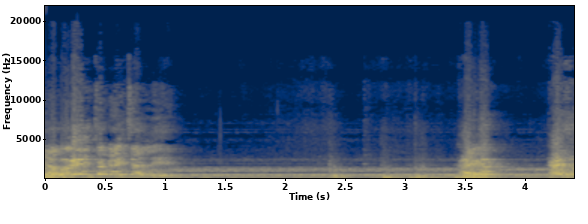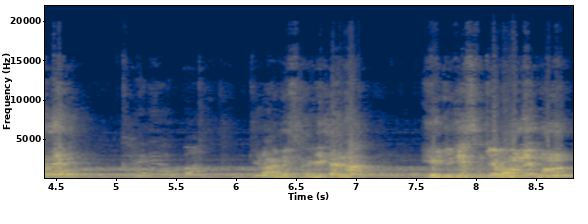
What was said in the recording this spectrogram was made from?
या बघा यांचं काय चाललंय. काय ग? काय झालंय? काय नाही तुला आम्ही सांगितलं ना हे तुझे सख्खे भाऊ नाहीत म्हणून?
